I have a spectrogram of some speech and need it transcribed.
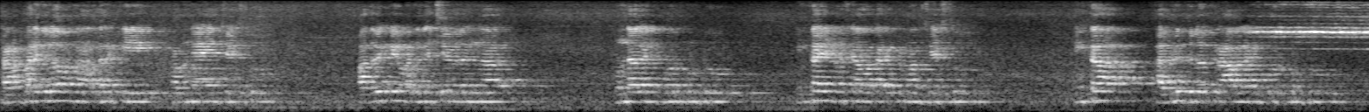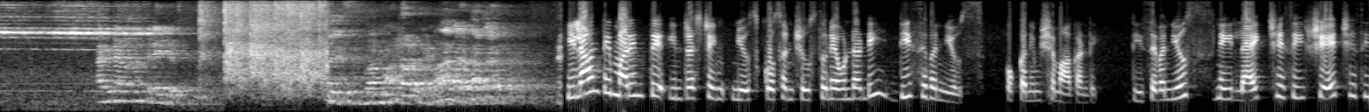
తన పరిధిలో ఉన్న అందరికీ అన్యాయం చేస్తూ పదవికి వడ్డీ తెచ్చే విధంగా ఉండాలని కోరుకుంటూ ఇంకా ఎన్నో సేవా కార్యక్రమాలు చేస్తూ ఇంకా అభివృద్ధిలోకి రావాలని కోరుకుంటూ అభినందనలు తెలియజేస్తున్నాను. ఇలాంటి మరింత ఇంట్రెస్టింగ్ న్యూస్ కోసం చూస్తూనే ఉండండి. డి సెవెన్ న్యూస్ ఒక్క నిమిషం ఆగండి. డి సెవెన్ న్యూస్ని లైక్ చేసి షేర్ చేసి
